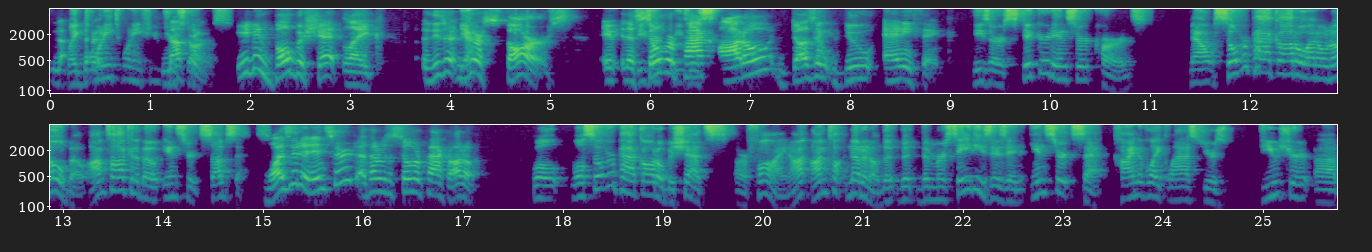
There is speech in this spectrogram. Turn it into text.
no, like 2020 future nothing. stars, even Bo Bichette, like these are these yeah. are stars. If the these silver are, pack are, auto doesn't yeah. do anything. These are stickered insert cards. Now, silver pack auto, I don't know about. I'm talking about insert subsets. Was it an insert? I thought it was a silver pack auto. Well, well, silver pack auto Bichettes are fine. I, am talking. No, no, no. The, the, the Mercedes is an insert set, kind of like last year's future. Uh,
